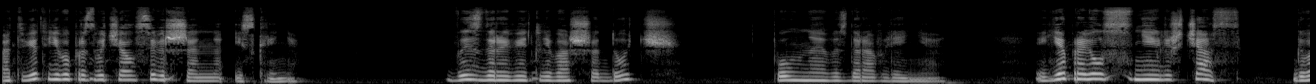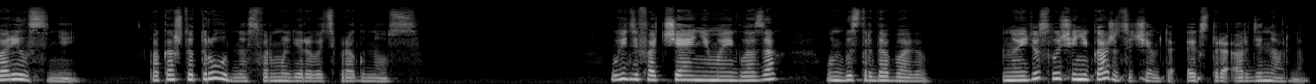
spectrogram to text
Ответ его прозвучал совершенно искренне. «Выздоровеет ли ваша дочь?» «Полное выздоровление. я провел с ней лишь час, говорил с ней, Пока что трудно сформулировать прогноз. Увидев отчаяние в моих глазах, он быстро добавил, но ее случай не кажется чем-то экстраординарным.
